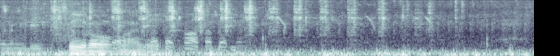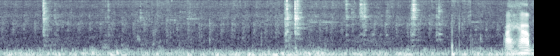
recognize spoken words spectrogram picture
กำลังดีสี่โลประมาณนี้แล้วแต่ชอบแบบไหน ไปครับ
